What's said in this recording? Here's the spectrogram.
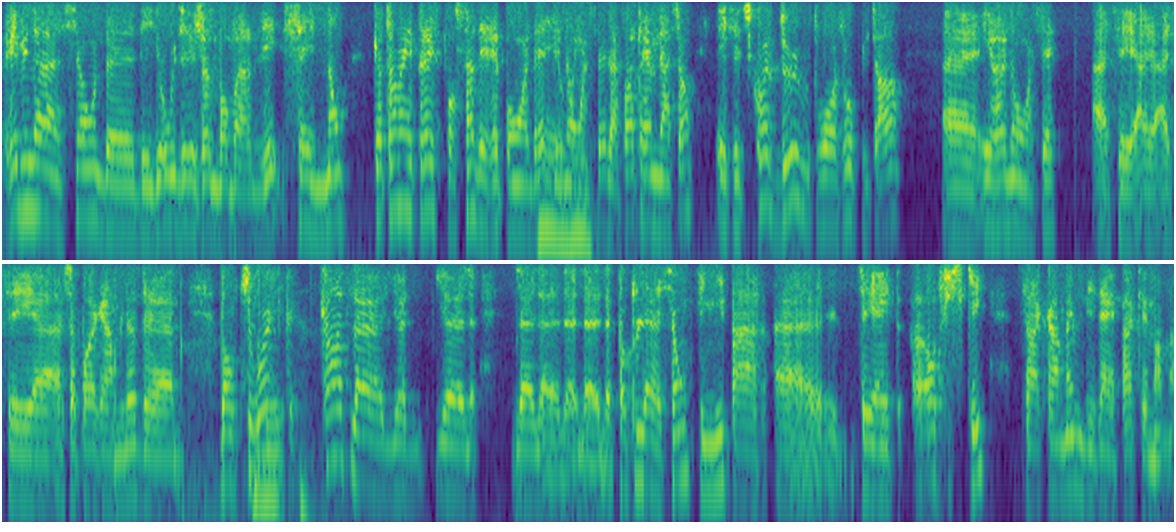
Rémunération des hauts dirigeants de Bombardier. C'est non. 93% des répondants eh dénonçaient la forte rémunération. Et c'est quoi, deux ou trois jours plus tard, euh, ils renonçaient à, ces, à, à, ce programme-là. De... Donc, tu vois, quand il y a, y a la, la, la, la, population finit par euh, être offusquée, ça a quand même des impacts à un moment.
